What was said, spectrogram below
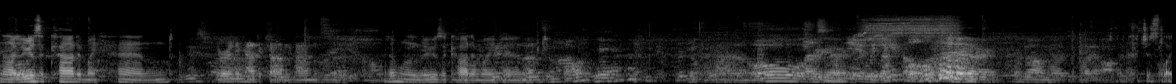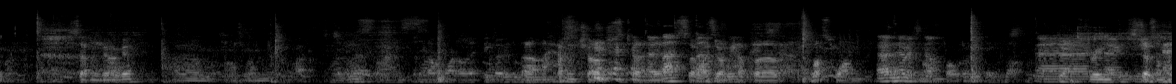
Now I lose a card in my hand. You already had a card in hand, so. I don't want to lose a card in my hand. Oh, I could just like. Seven go again. Uh, I haven't charged this turn yet, so I don't have a plus one. Uh, no, it's not. Three. It's just on the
